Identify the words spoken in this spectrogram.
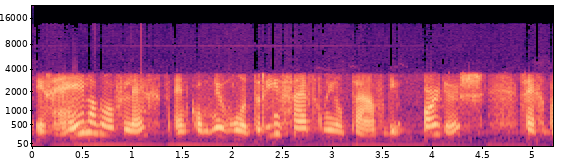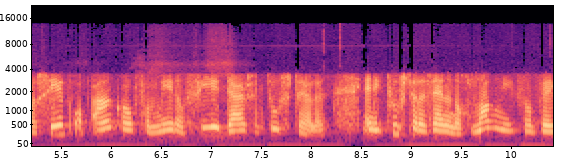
is heel lang overlegd en komt nu 153 miljoen op tafel. Die orders zijn gebaseerd op aankoop van meer dan 4000 toestellen. En die toestellen zijn er nog lang niet, want u,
